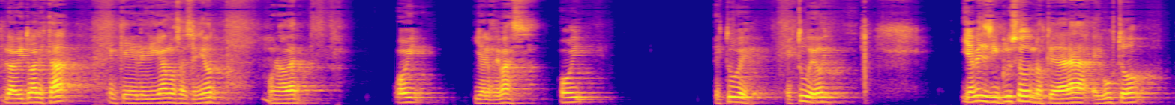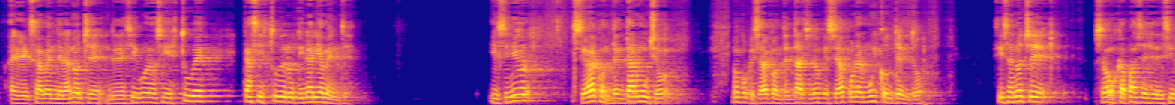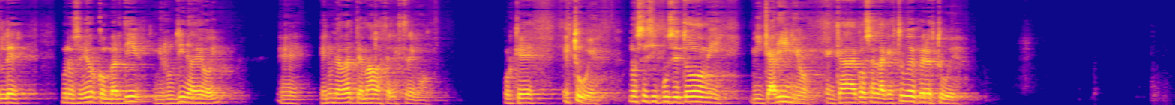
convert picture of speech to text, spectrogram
lo habitual está en que le digamos al Señor, bueno, a ver, hoy y a los demás, hoy estuve, estuve hoy, y a veces incluso nos quedará el gusto en el examen de la noche de decir, bueno, sí, estuve, casi estuve rutinariamente. Y el Señor se va a contentar mucho, no porque se va a contentar, sino que se va a poner muy contento si esa noche somos capaces de decirle, bueno Señor, convertí mi rutina de hoy eh, en un haberte amado hasta el extremo, porque estuve, no sé si puse todo mi, mi cariño en cada cosa en la que estuve, pero estuve.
